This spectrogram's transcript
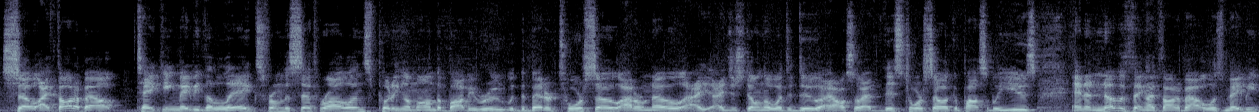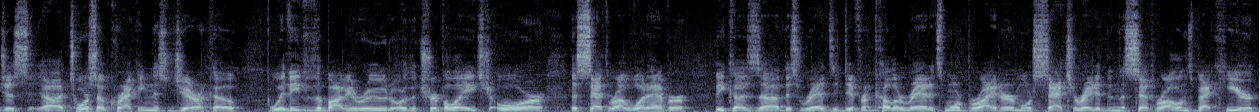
So I thought about taking maybe the legs from the Seth Rollins, putting them on the Bobby Roode with the better torso. I don't know. I, I just don't know what to do. I also have this torso I could possibly use. And another thing I thought about was maybe just uh, torso cracking this Jericho with either the Bobby Roode or the Triple H or the Seth Rollins, whatever, because uh, this red's a different color red. It's more brighter, more saturated than the Seth Rollins back here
